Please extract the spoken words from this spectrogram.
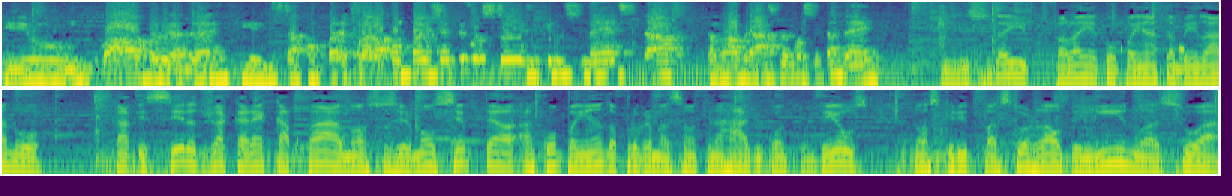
e o, o Álvaro e a Dani que nos acompanham. Falaram, eu acompanho sempre vocês aqui no silêncio e tal. Então um abraço para você também. Isso daí, falar em acompanhar também lá no cabeceira do Jacaré Capá, nossos irmãos sempre tá acompanhando a programação aqui na Rádio Encontro com Deus, nosso querido pastor Laudelino, a sua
